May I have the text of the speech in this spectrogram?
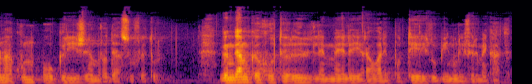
Până acum o grijă îmi rodea sufletul. Gândeam că hotărârile mele erau ale puterii rubinului fermecat.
